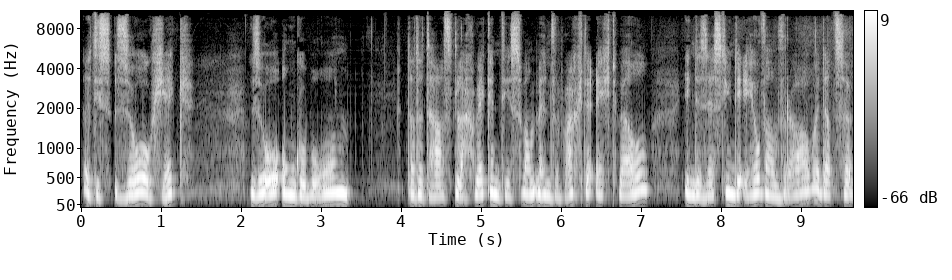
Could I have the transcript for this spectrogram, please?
Het is zo gek, zo ongewoon, dat het haast lachwekkend is, want men verwachtte echt wel in de 16e eeuw van vrouwen dat ze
